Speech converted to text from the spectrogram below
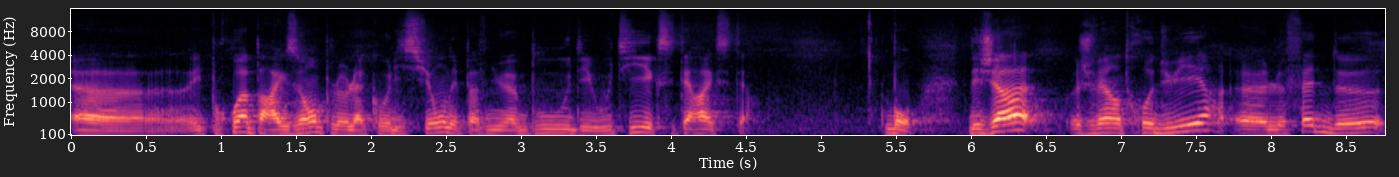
Euh, et pourquoi, par exemple, la coalition n'est pas venue à bout des outils, etc. etc. Bon, déjà, je vais introduire le fait de...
